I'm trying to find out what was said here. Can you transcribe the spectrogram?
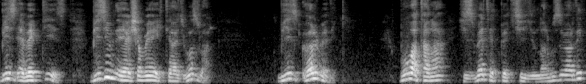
biz emekliyiz. Bizim de yaşamaya ihtiyacımız var. Biz ölmedik. Bu vatana hizmet etmek için yıllarımızı verdik.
